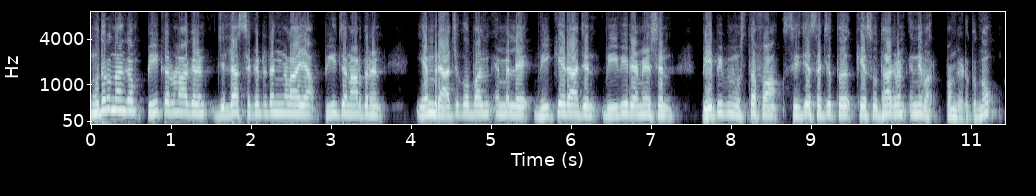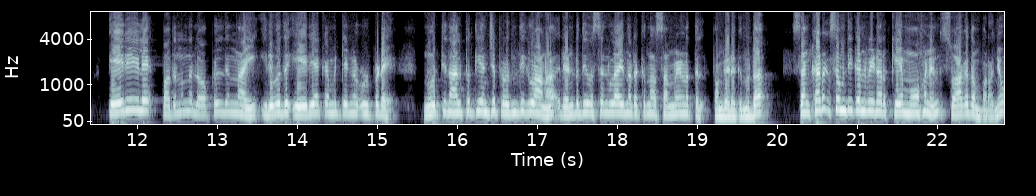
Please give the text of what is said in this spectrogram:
മുതിർന്ന അംഗം പി കരുണാകരൻ ജില്ലാ സെക്രട്ടറി അംഗങ്ങളായ P Janardhanan M Rajagopalan M L A V K Rajan V V Rameshan V P P Mustafa C J Sajith K Sudhakaran എന്നിവർ പങ്കെടുക്കുന്നു. ഏരിയയിലെ പതിനൊന്ന് ലോക്കലിൽ നിന്നായി ഇരുപത് ഏരിയ കമ്മിറ്റി അംഗങ്ങൾ ഉൾപ്പെടെ നൂറ്റി നാൽപ്പത്തിയഞ്ച് പ്രതിനിധികളാണ് രണ്ടു ദിവസങ്ങളായി നടക്കുന്ന സമ്മേളനത്തിൽ പങ്കെടുക്കുന്നത്. സംഘാടക സമിതി കൺവീനർ കെ മോഹനൻ സ്വാഗതം പറഞ്ഞു.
